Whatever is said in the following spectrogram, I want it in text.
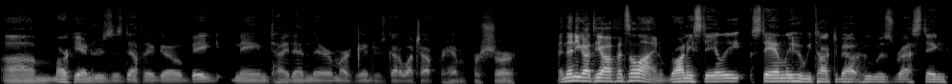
Um, Mark Andrews is definitely a go. Big name tight end there. Mark Andrews got to watch out for him for sure. And then you got the offensive line: Ronnie Stanley, Stanley, who we talked about, who was resting.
